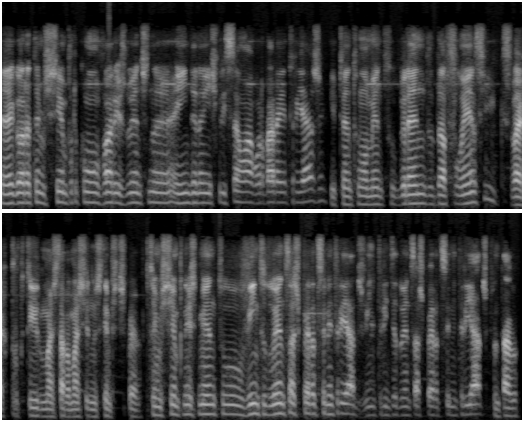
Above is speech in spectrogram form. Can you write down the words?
Agora estamos sempre com vários doentes na, ainda na inscrição a aguardar a triagem e, portanto, um aumento grande da afluência e que se vai repercutir mais tarde ou mais cedo nos tempos de espera. Temos sempre neste momento 20 doentes à espera de serem triados, 20, 30 doentes à espera de serem triados, portanto,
